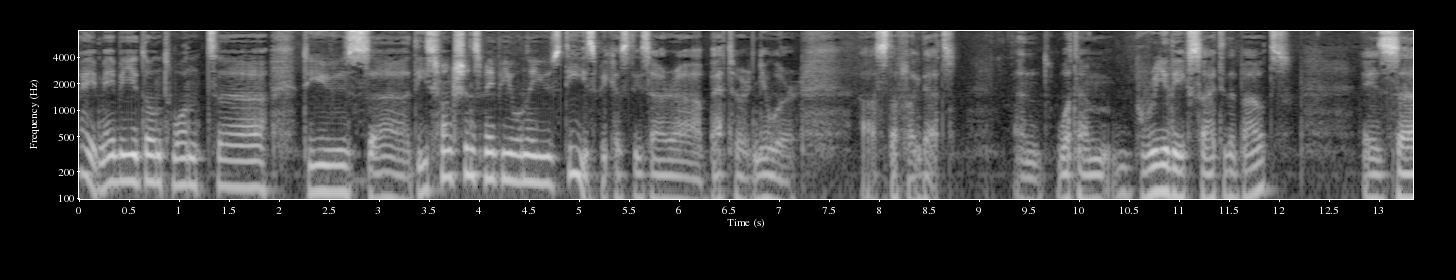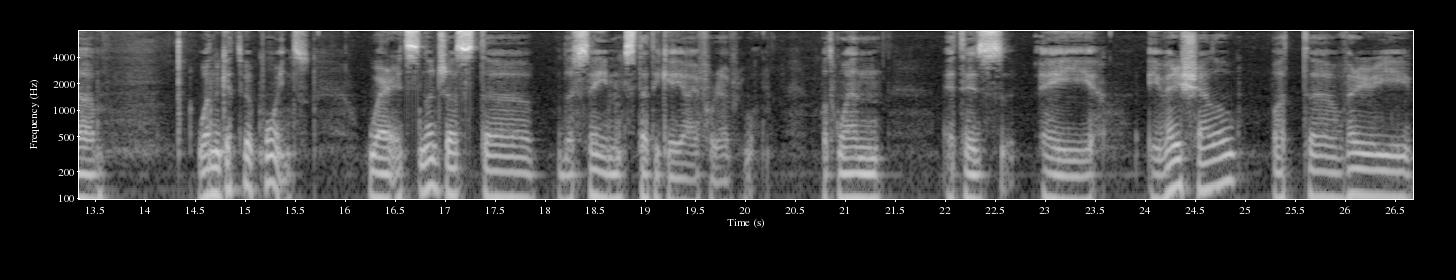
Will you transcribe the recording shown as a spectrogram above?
hey, maybe you don't want uh, to use uh, these functions, maybe you want to use these because these are uh, better, newer, uh, stuff like that. And what I'm really excited about is when we get to a point where it's not just the same static AI for everyone, but when it is a a very shallow but uh, very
